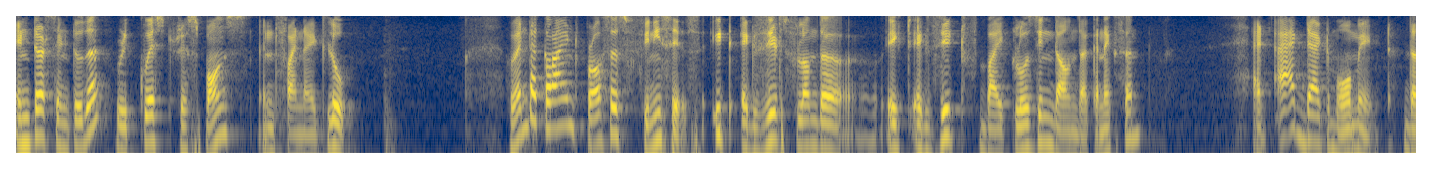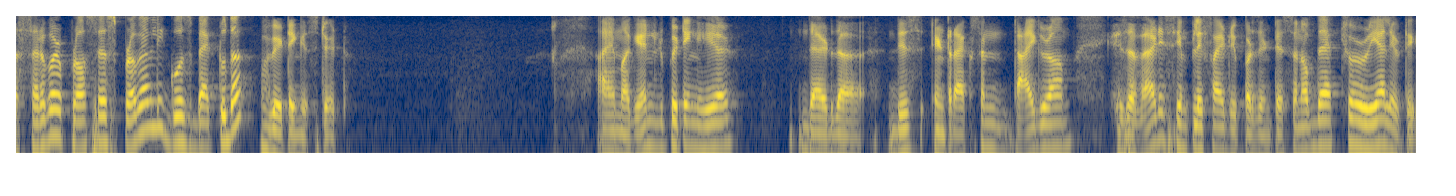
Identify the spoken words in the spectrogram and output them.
enters into the request response infinite loop. When the client process finishes, it exits from the it exits by closing down the connection. And at that moment, the server process probably goes back to the waiting state. I am again repeating here that the this interaction diagram is a very simplified representation of the actual reality.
